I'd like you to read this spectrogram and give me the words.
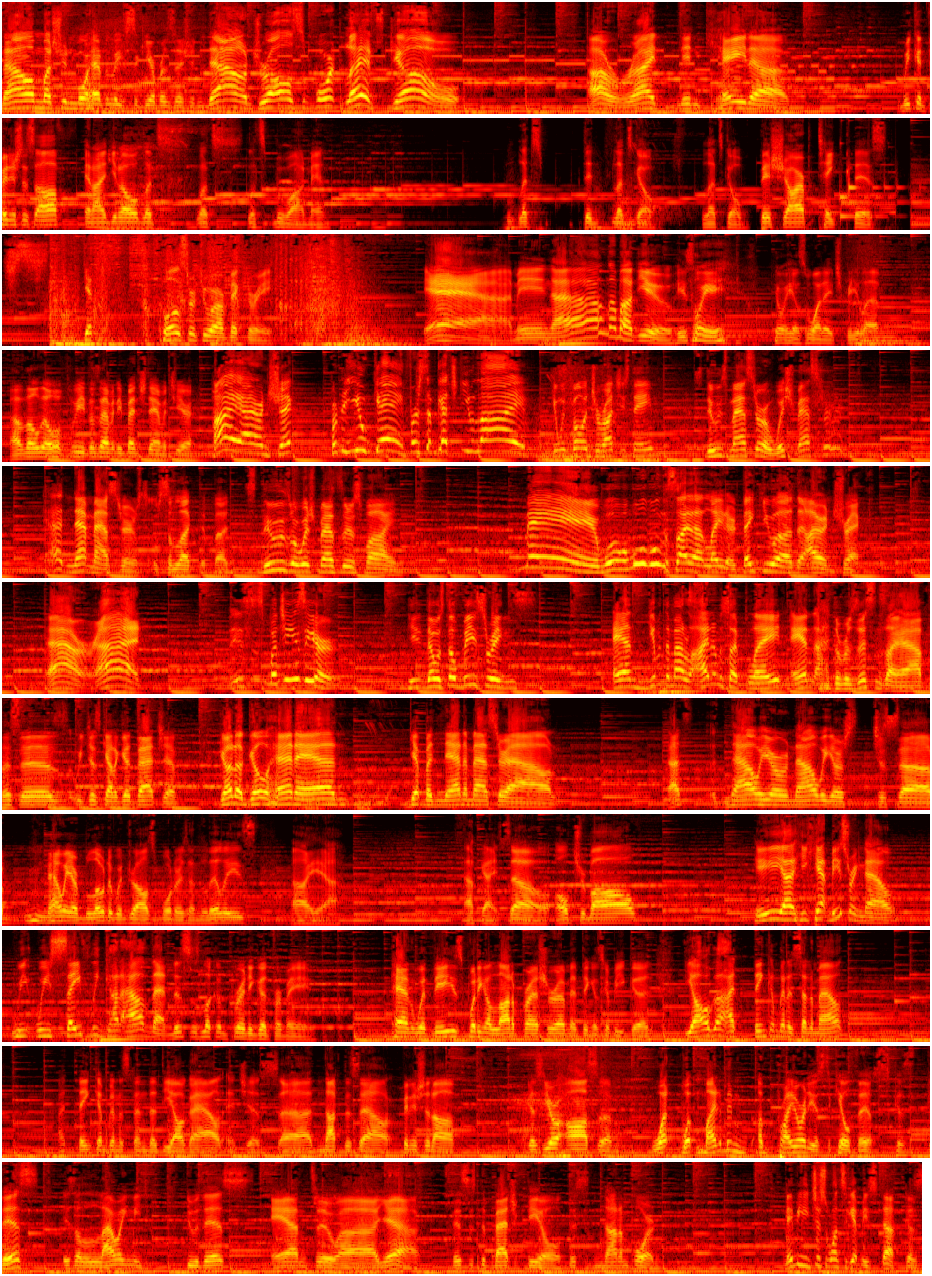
Now I'm much in more heavily secure position. Now, draw support. Let's go. All right, Nincada. We can finish this off, and I, you know, let's let's let's move on, man. Let's let's go. Let's go. Bisharp, take this. Get closer to our victory. Yeah, I mean, I don't know about you. He's only he only has one HP left. I don't know hopefully he doesn't have any bench damage here. Hi, Iron Chick! From the UK! First time catching you live! Can we vote Jirachi's name? Snooze Master or Wish Master? Yeah, Netmaster is selected, but Snooze or Wish Master is fine. Man, we'll, we'll, we'll decide that later. Thank you, uh, the Iron Shrek. Alright! This is much easier! He, there was no beast rings! And given the amount of items I played and the resistance I have, this is we just got a good matchup. Gonna go ahead and get Banana Master out. That's now we are now we are just uh now we are bloated with draw supporters and lilies. Oh yeah. Okay, so Ultra Ball. He uh, he can't beast ring now. We we safely got out of that. This is looking pretty good for me. And with these putting a lot of pressure on him, I think it's gonna be good. Dialga, I think I'm gonna send him out. I think I'm gonna send the Dialga out and just uh, knock this out, finish it off. Because you're awesome. What what might have been a priority is to kill this, because this is allowing me to do this and to uh yeah. This is the magic deal. This is not important. Maybe he just wants to get me stuck, because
